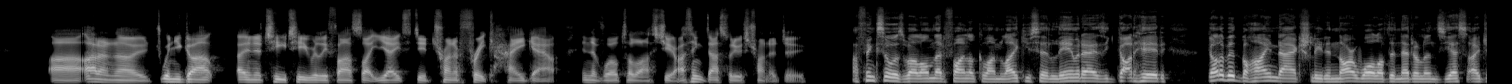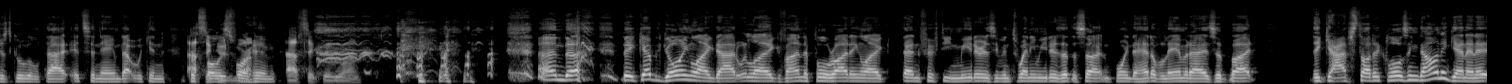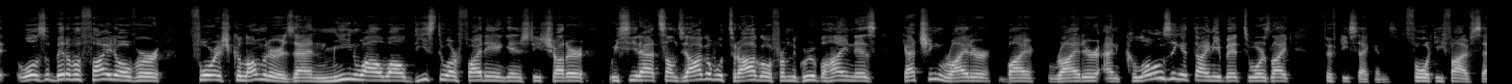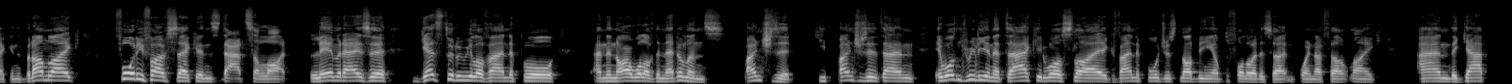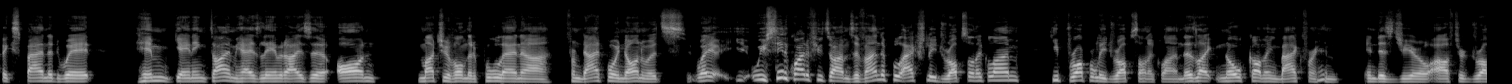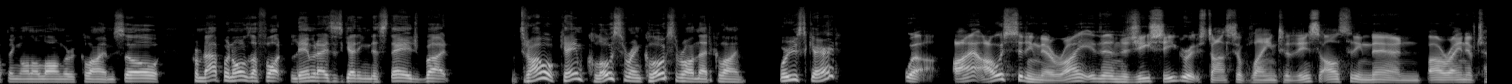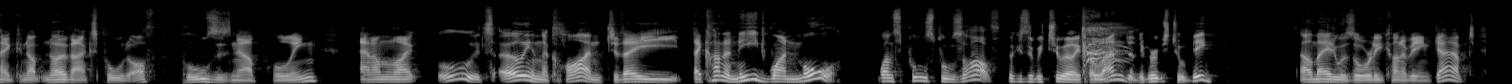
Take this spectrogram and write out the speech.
uh, I don't know, when you go out in a TT really fast like Yates did, trying to freak Haig out in the Vuelta last year. I think that's what he was trying to do. I think so as well on that final climb. Like you said, Leemreize, he got hit, got a bit behind actually the narwhal of the Netherlands. Yes, I just googled that. It's a name that we can That's propose for one. him. That's a good one. and uh, they kept going like that with like Van der Poel riding like 10, 15 meters, even 20 meters at a certain point ahead of Leemreize. But the gap started closing down again, and it was a bit of a fight over four-ish kilometers. And meanwhile, while these two are fighting against each other, we see that Santiago Buitrago from the group behind is catching rider by rider and closing a tiny bit towards like 50 seconds, 45 seconds. But I'm like, 45 seconds, that's a lot. Leemreize uh, gets to the wheel of Van der Poel, and the narwhal of the Netherlands punches it. He punches it, and it wasn't really an attack. It was like Van der Poel just not being able to follow at a certain point, I felt like. And the gap expanded with him gaining time. He has Leemreize on Mathieu van der Poel, and uh, from that point onwards, we've seen quite a few times. If Van actually drops on a climb, he properly drops on a climb. There's like no coming back for him in this Giro after dropping on a longer climb. So from that point on, I thought Leemreize is getting the stage, but Drago came closer and closer on that climb. Were you scared? Well, I, I was sitting there, right? Then the GC group starts to play into this. I was sitting there, and Bahrain have taken up. Novak's pulled off. Poels is now pulling, and I'm like, "Ooh, it's early in the climb. Do they? They kind of need one more once Poels pulls off because it'll be too early for Landa. the group's too big. Almeida was already kind of being gapped.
